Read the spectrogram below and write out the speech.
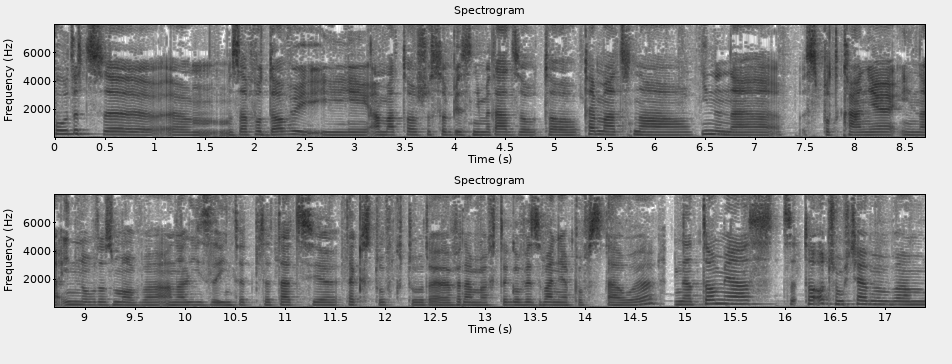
twórcy um, zawodowi i amatorzy sobie z nim radzą, to temat na inne spotkanie i na inną rozmowę, analizy, interpretację tekstów, które w ramach tego wyzwania powstały. Natomiast to, o czym chciałabym Wam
